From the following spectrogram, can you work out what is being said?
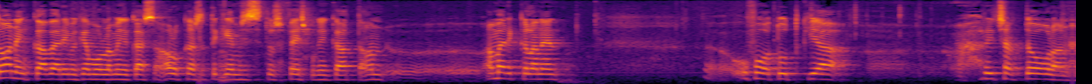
toinen kaveri, mikä mulla, minkä kanssa on ollut kanssa tekemisissä tuossa Facebookin kautta, on amerikkalainen UFO-tutkija Richard Dolan.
